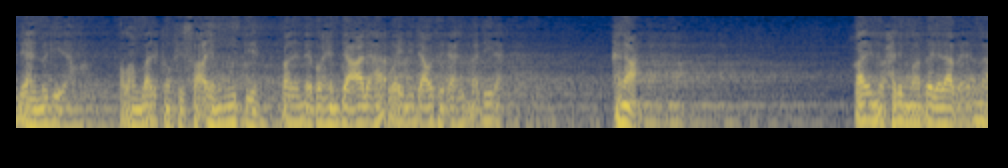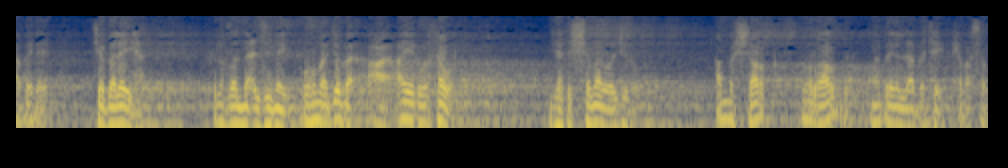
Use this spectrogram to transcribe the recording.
لأهل المدينة. اللهم بارك في صاعهم ومدهم. قال إن إبراهيم دعا لها وإني دعوت لاهل المدينة. نعم. قال إنه حرم ما بين ما بين جبليها في لفظ المعزمين وهما جبل عير وثور جهة الشمال والجنوب. أما الشرق والغرب ما بين اللابتين كما سبق.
